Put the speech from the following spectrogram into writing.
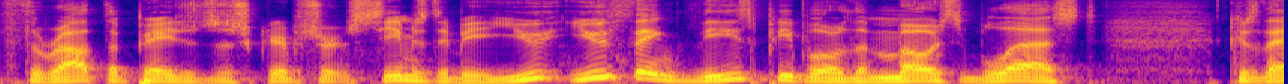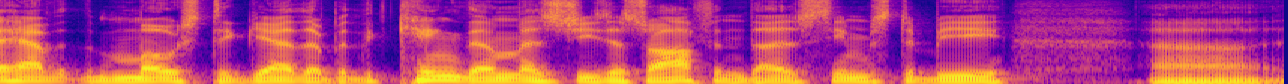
throughout the pages of Scripture, it seems to be you you think these people are the most blessed because they have the most together, but the kingdom, as Jesus often does, seems to be uh,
